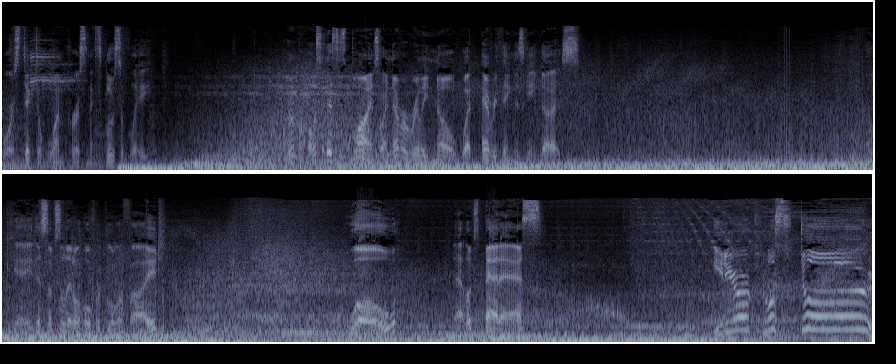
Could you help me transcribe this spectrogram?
or stick to one person exclusively. Remember, most of this is blind, so I never really know what everything this game does. Okay, this looks a little over-glorified. Whoa! That looks badass. Meteor Cluster!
